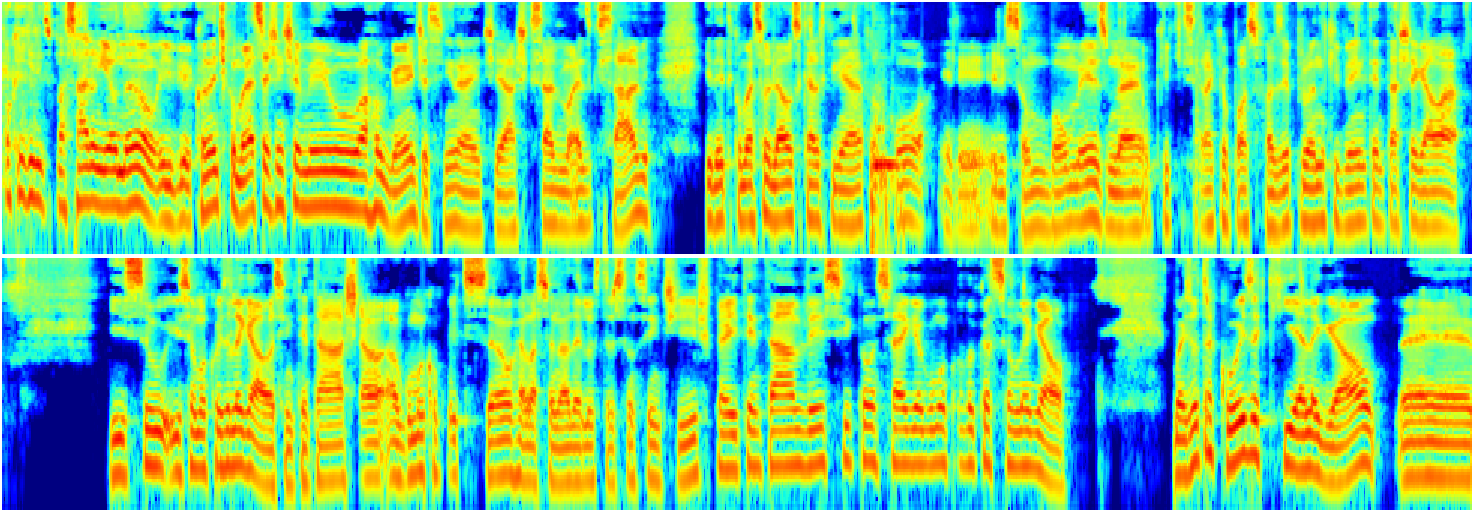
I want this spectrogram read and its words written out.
Por que, que, eles passaram e eu não? E quando a gente começa, a gente é meio arrogante, assim, né? A gente acha que sabe mais do que sabe. E daí tu começa a olhar os caras que ganharam e fala, pô, ele, eles são bons mesmo, né? O que, que será que eu posso fazer pro ano que vem tentar chegar lá? Isso, isso é uma coisa legal, assim, tentar achar alguma competição relacionada à ilustração científica e tentar ver se consegue alguma colocação legal. Mas outra coisa que é legal é,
